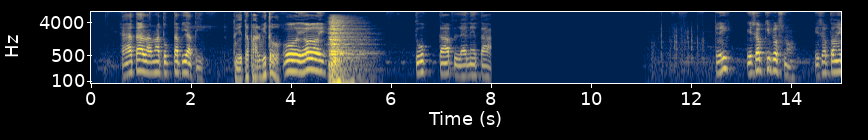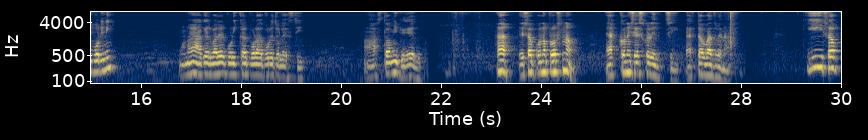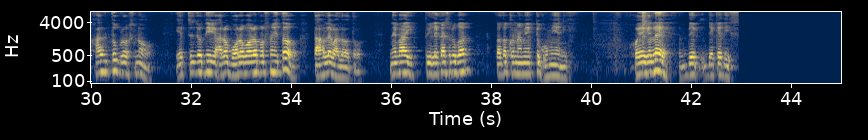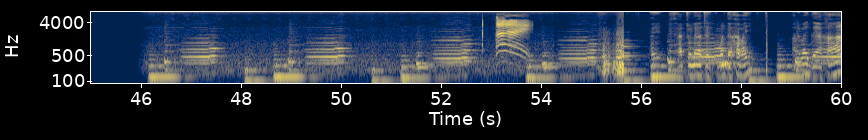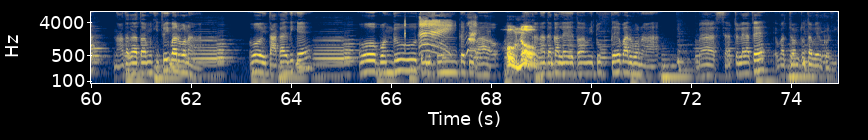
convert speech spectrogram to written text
হ্যাঁ তাল আমার টুকটা পিয়াতি। তুই এটা পারবি তো? ওই ওই। টুপ তাপ লেনে তা। এই এসব কি প্রশ্ন? এসব তো আমি পড়িনি। মনে হয় আগের বারের পরীক্ষার পড়া পড়ে চলে এসেছি। আজ তো আমি ফেল হ্যাঁ এসব কোনো প্রশ্ন? এক্ষুনি শেষ করে দিচ্ছি একটাও বাজবে না। কি সব ফালতু প্রশ্ন? এর চেয়ে যদি আরও বড় বড় প্রশ্ন হতো তাহলে ভালো হতো। নে ভাই তুই লেখা শুরু কর ততক্ষণ আমি একটু ঘুমিয়ে নি। হয়ে গেলে দেখ- দিস। স্যার চলে গেছে। এবার দেখা ভাই। আরে ভাই দেখা। না দেখা তো আমি কিছুই পারব না। ওই টাকা এদিকে। ও বন্ধু তুমি শুনতে কি পাও? না দেখালে তো আমি টুকতে পারব না। ব্যাস স্যার চলে গেছে। এবার যন্ত্রটা বের করি।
